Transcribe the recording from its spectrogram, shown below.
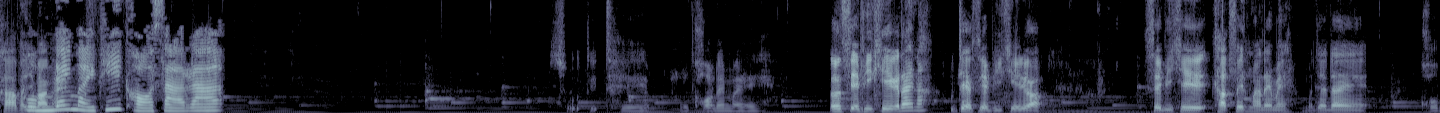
ค่าพผยามบาลได้ให้ไหมที่ขอสาระ สุติเทพ ผมขอได้ไหม เออ CPK ก็ได้นะกูแจก CPK ดีกว่า CPK ทักเฟซมาได้ไหม มันจะได้ครบ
